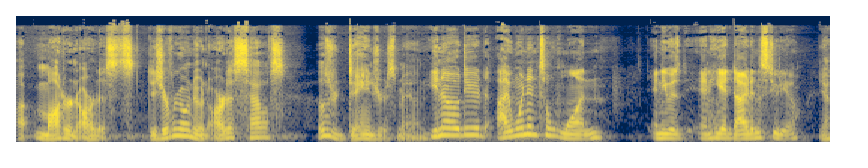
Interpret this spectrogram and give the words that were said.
uh, modern artists. Did you ever go into an artist's house? Those are dangerous, man. You know, dude, I went into one, and he was, and he had died in the studio, Yeah.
